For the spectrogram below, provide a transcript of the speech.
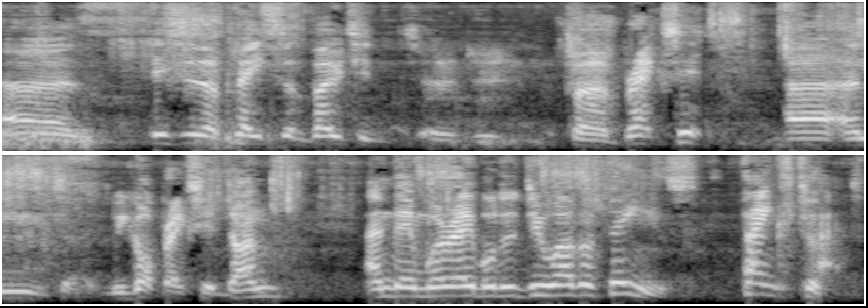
Uh, this is a place that voted uh, for Brexit, uh, and we got Brexit done, and then we're able to do other things thanks to that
